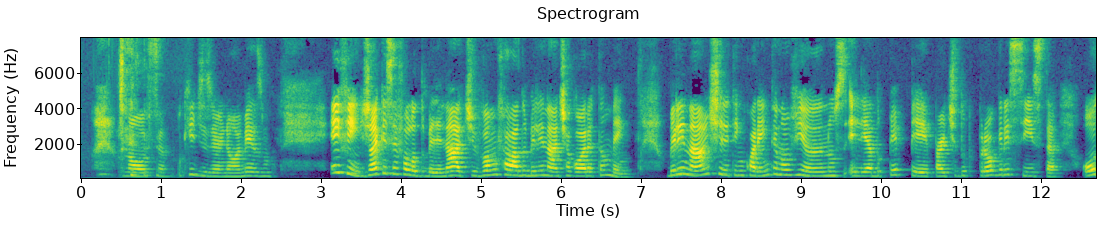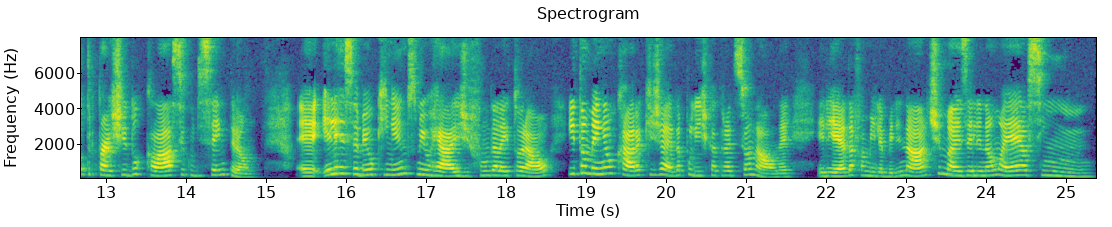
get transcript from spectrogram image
Nossa, o que dizer, não é mesmo? Enfim, já que você falou do Belinati, vamos falar do Belinati agora também. O Belinati, ele tem 49 anos, ele é do PP, Partido Progressista, outro partido clássico de centrão. É, ele recebeu 500 mil reais de fundo eleitoral e também é um cara que já é da política tradicional, né? Ele é da família Belinati, mas ele não é assim.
